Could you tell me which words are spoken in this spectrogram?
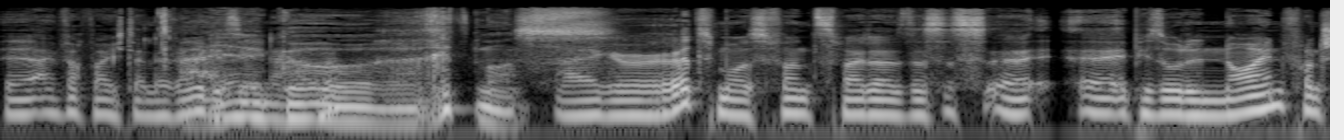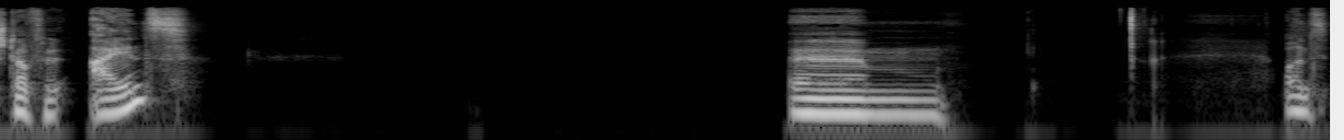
Äh, einfach weil ich da Lorel gesehen habe. Algorithmus. Algorithmus von 2000, das ist äh, äh, Episode 9 von Staffel 1. Ähm, und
